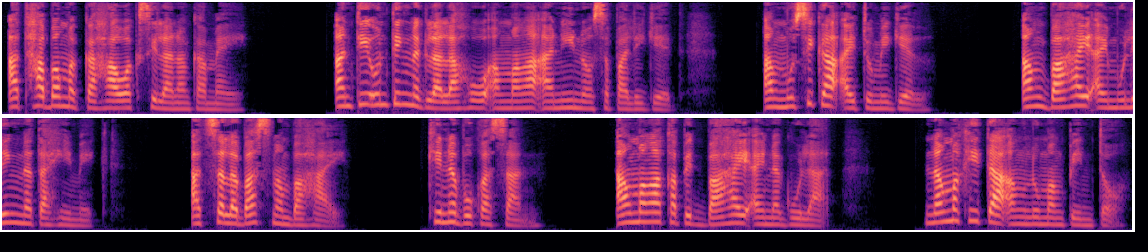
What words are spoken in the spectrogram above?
At habang magkahawak sila ng kamay, anti-unting naglalaho ang mga anino sa paligid. Ang musika ay tumigil. Ang bahay ay muling natahimik. At sa labas ng bahay, kinabukasan, ang mga kapitbahay ay nagulat. Nang makita ang lumang pinto,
